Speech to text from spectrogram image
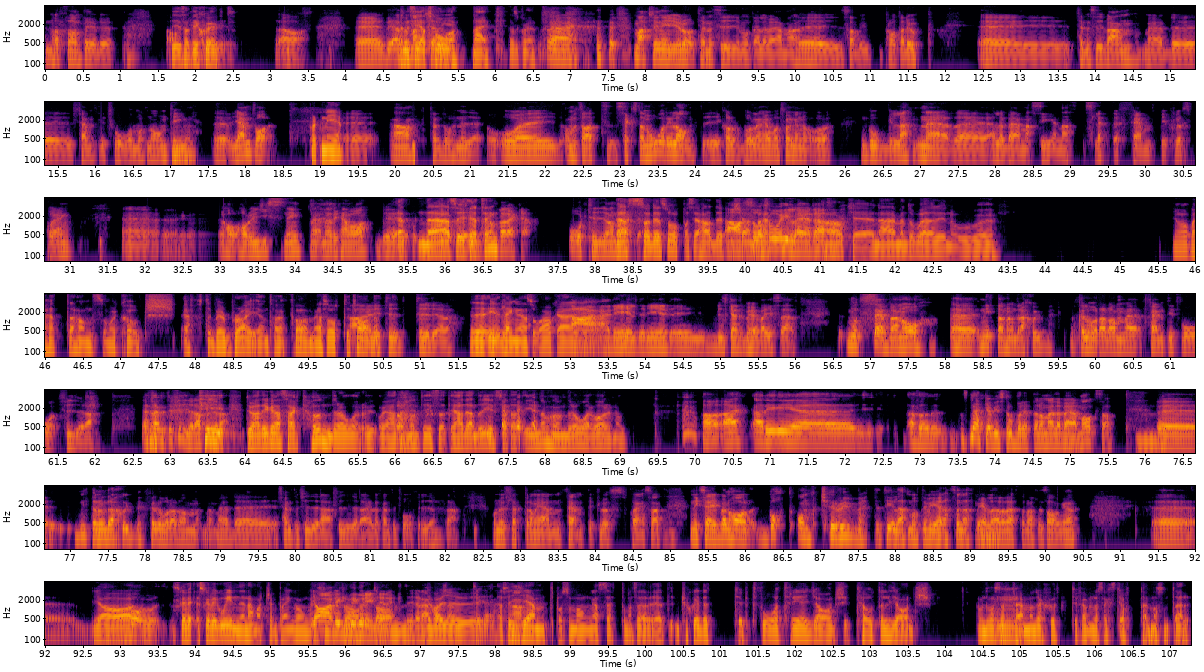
Något sånt är det. Ja, Det är så att det är sjukt. Ja. Eh, det, alltså Tennessee matchen- två. Nej, jag skojar. Eh, matchen är ju då Tennessee mot Alabama eh, som vi pratade upp. Eh, Tennessee vann med eh, 52 mot någonting. Eh, jämnt var det. 49. Eh, ja, 52-49. Och, och eh, om vi tar att 16 år är långt i collegefotbollen. Jag var tvungen att, att googla när eh, Alabama senast släppte 50 plus poäng. Eh, har, har du en gissning när, när det kan vara? Det, Jag, nej, alltså jag, jag tänkte. Årtionde Jaså, det är så pass. Jag hade på Ja, så, så illa är det. Ja, okej. Nej, men då är det nog... eh, Ja, vad hette han som var coach efter Bear Bryant har jag för mig. Alltså Nej, 80-talet. tid, tidigare. Längre än så. Okej. Nej, det är helt, det är, det är, du ska inte behöva gissa. Mot Sevano eh, 1907 förlorade de med 52-4. Eh, 54-4. Ti- Du hade ju kunnat sagt 100 år och jag hade ändå inte gissat. Jag hade ändå gissat att inom 100 år var det nog. Ja, nej, det är... eh, Alltså, snackar vi storheten om Alabama också. Mm. Eh, 1907 förlorade de med eh, 54-4 eller 52-4. Och nu släppte de igen 50 plus poäng. Så att Nick Saban har gått om krut till att motivera sina spelare resten av säsongen. Eh, Ja, och ska, vi, ska vi gå in i den här matchen på en gång? Ja, Liksom, vi- vi går in direkt i den här Det var matchen, ju alltså, Ja. jämnt på så många sätt. Om man säger. Jag tror det skilde typ 2-3 yards i total yards. Om det var så Mm. 570-568 eller något sånt där.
